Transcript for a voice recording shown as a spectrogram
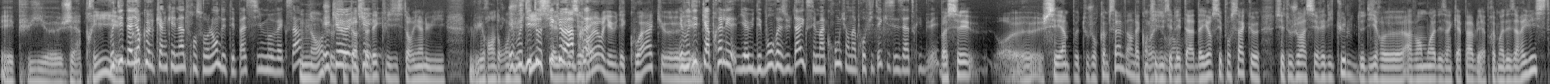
et puis euh, j'ai appris. Vous et dites d'ailleurs comme- que le quinquennat de François Hollande n'était pas si mauvais que ça. Non, et je que- suis et que- persuadé que... les historiens lui lui rendront Et justice. vous dites aussi il y a eu des erreurs, il y a eu des couacs. euh, Et vous et- dites qu'après, les- il y a eu des bons résultats et que c'est Macron qui en a profité, qui s'est attribué. Bah, c'est c'est un peu toujours comme ça dans la continuité de l'État. D'ailleurs, c'est pour ça que c'est toujours assez ridicule de dire euh, avant moi des incapables et après moi des arrivistes.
